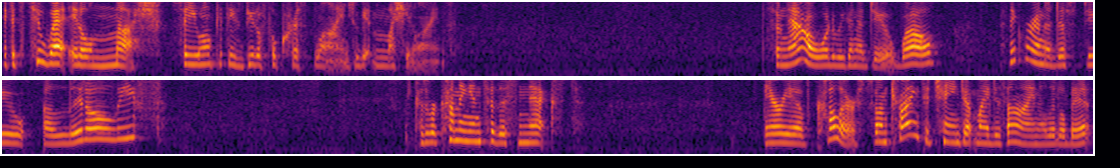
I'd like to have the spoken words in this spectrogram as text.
If it's too wet, it'll mush. So you won't get these beautiful crisp lines. You'll get mushy lines. So now what are we going to do? Well, I think we're going to just do a little leaf because we're coming into this next area of color. So I'm trying to change up my design a little bit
